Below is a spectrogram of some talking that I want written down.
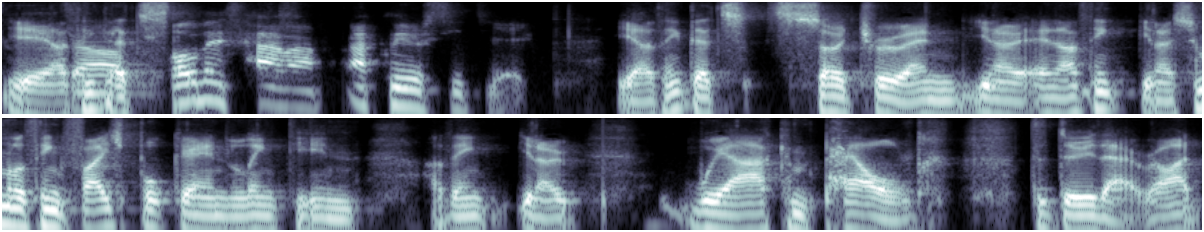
Yeah, I so think that's always have a, a clear CTA. Yeah, I think that's so true. And, you know, and I think, you know, similar thing, Facebook and LinkedIn, I think, you know, we are compelled to do that, right?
